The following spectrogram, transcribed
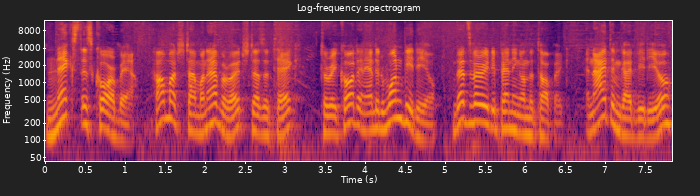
Next is Bear. How much time on average does it take to record and edit one video? That's very depending on the topic. An item guide video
